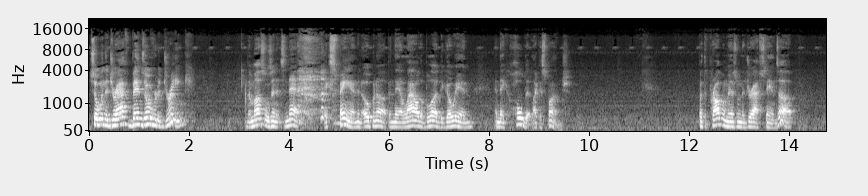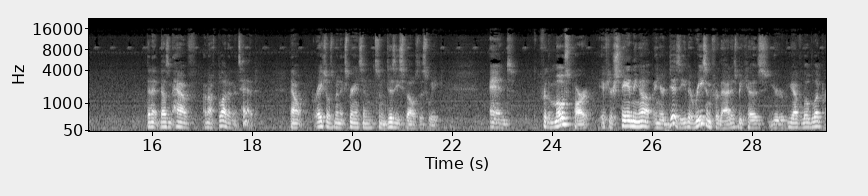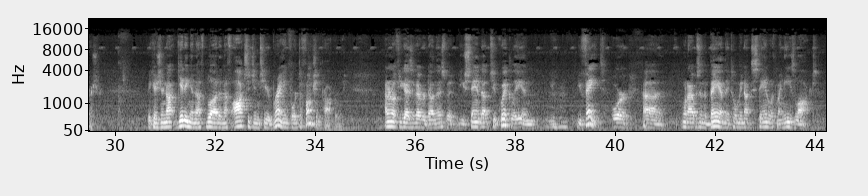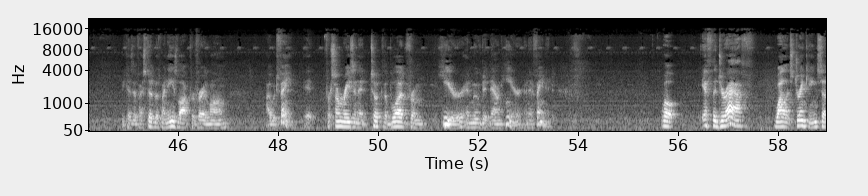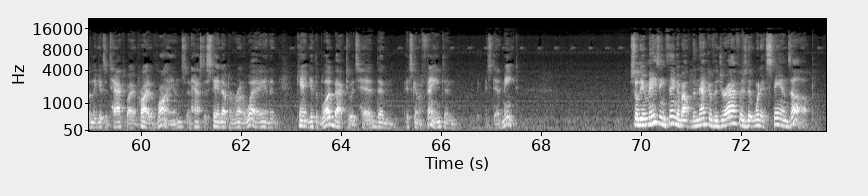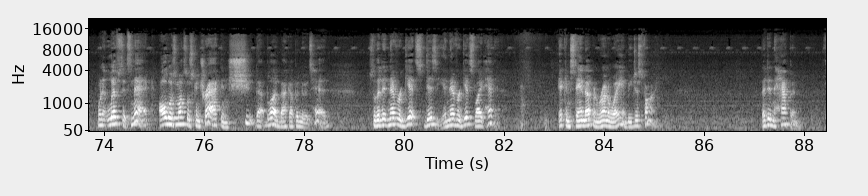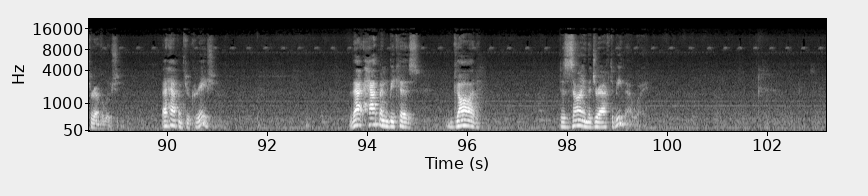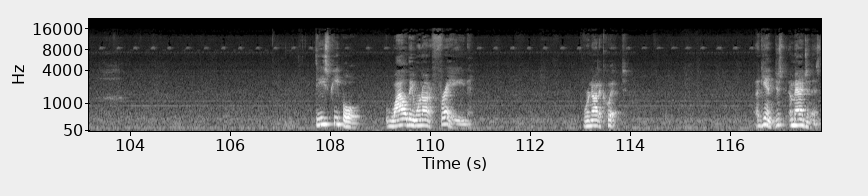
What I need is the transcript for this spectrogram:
So when the giraffe bends over to drink, the muscles in its neck expand and open up, and they allow the blood to go in and they hold it like a sponge. But the problem is when the giraffe stands up, then it doesn't have enough blood in its head. Now, Rachel's been experiencing some dizzy spells this week. And for the most part, if you're standing up and you're dizzy, the reason for that is because you're you have low blood pressure. Because you're not getting enough blood, enough oxygen to your brain for it to function properly. I don't know if you guys have ever done this, but you stand up too quickly and you, you faint. Or uh, when I was in the band, they told me not to stand with my knees locked. Because if I stood with my knees locked for very long, I would faint. It, for some reason, it took the blood from here and moved it down here, and it fainted. Well, if the giraffe, while it's drinking, suddenly gets attacked by a pride of lions and has to stand up and run away, and it can't get the blood back to its head, then it's going to faint and it's dead meat. So, the amazing thing about the neck of the giraffe is that when it stands up, when it lifts its neck, all those muscles contract and shoot that blood back up into its head so that it never gets dizzy, it never gets lightheaded. It can stand up and run away and be just fine. That didn't happen through evolution. That happened through creation. That happened because God designed the giraffe to be that way. These people while they were not afraid, were not equipped. Again, just imagine this.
